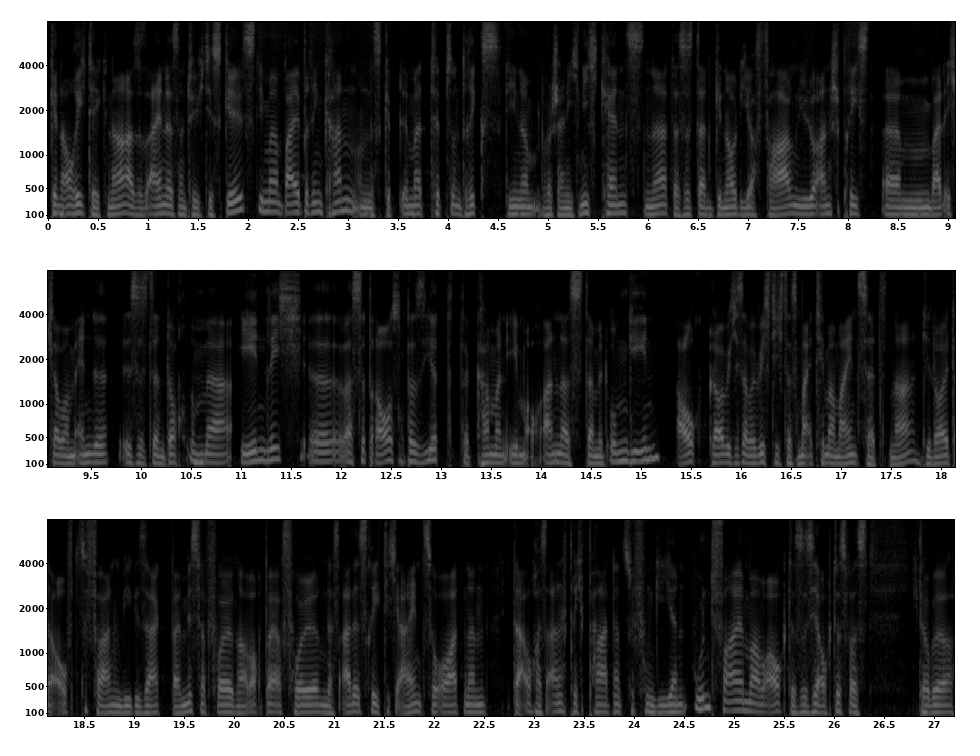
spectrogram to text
Genau richtig. Ne? Also das eine ist natürlich die Skills, die man beibringen kann und es gibt immer Tipps und Tricks, die du wahrscheinlich nicht kennst Ne? Das ist dann genau die Erfahrung, die du ansprichst, ähm, weil ich glaube, am Ende ist es dann doch immer ähnlich, äh, was da draußen passiert. Da kann man eben auch anders damit umgehen. Auch, glaube ich, ist aber wichtig, das Thema Mindset, ne? die Leute aufzufangen, wie gesagt, bei Misserfolgen, aber auch bei Erfolgen, das alles richtig einzuordnen, da auch als Ansprechpartner zu fungieren und vor allem aber auch, das ist ja auch das, was ich glaube,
